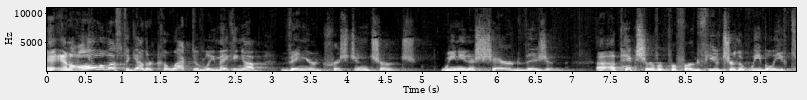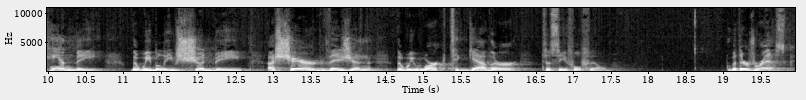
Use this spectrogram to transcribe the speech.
And, and all of us together, collectively, making up Vineyard Christian Church, we need a shared vision, a, a picture of a preferred future that we believe can be, that we believe should be, a shared vision that we work together to see fulfilled. But there's risk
